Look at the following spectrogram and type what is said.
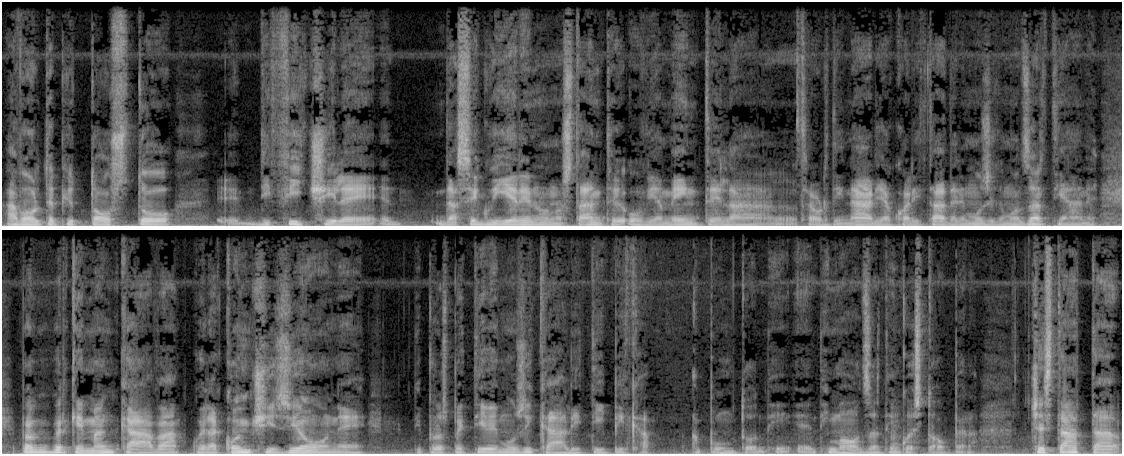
a volte piuttosto eh, difficile da seguire nonostante ovviamente la straordinaria qualità delle musiche mozartiane, proprio perché mancava quella concisione di prospettive musicali tipica appunto di, eh, di Mozart in quest'opera. C'è stata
